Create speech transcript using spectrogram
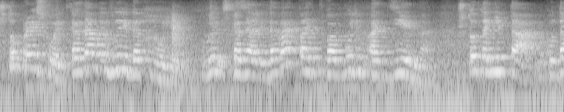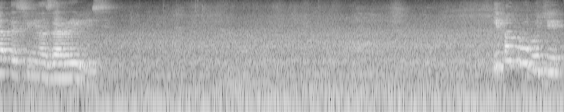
что происходит? Когда вы выдохнули, вы сказали, давай побудем отдельно, что-то не так, мы куда-то сильно зарылись. И попробуйте.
